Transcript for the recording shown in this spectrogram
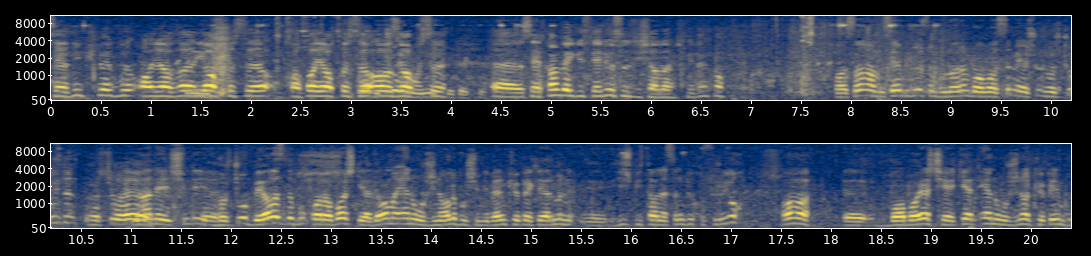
sevdiğim köpek bu ayağı, yapısı, kafa yapısı, ağız çok yapısı. Ee, Serkan Bey gösteriyorsunuz inşallah. Şöyle bak. Hasan abi sen biliyorsun bunların babası meşhur hırçıydı. Hırçı, evet. Yani şimdi hırçı beyazdı bu karabaş geldi ama en orijinali bu şimdi. Benim köpeklerimin e, hiçbir tanesinin bir kusuru yok. Ama e, babaya çeken en orijinal köpeğim bu.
